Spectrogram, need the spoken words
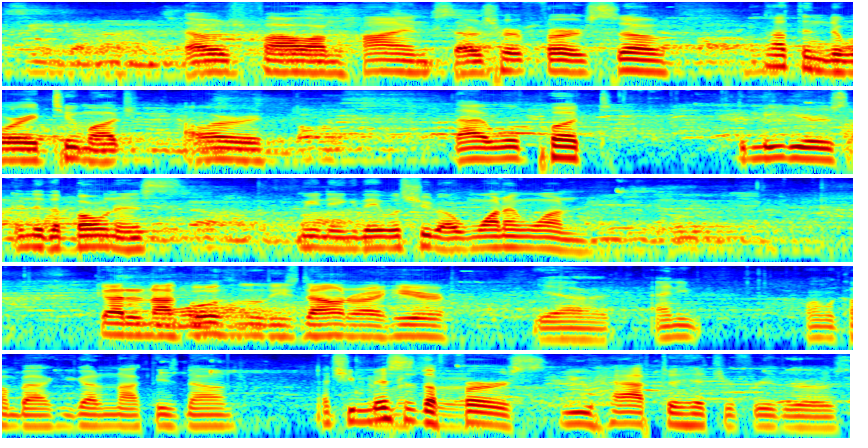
Sandra Hines. that was foul on Hines. That was her first, so nothing to worry too much. However, that will put the Meteors into the bonus, meaning they will shoot a one and one. Got to knock both of these down right here. Yeah, any form of comeback, you got to knock these down. And she misses missed the it. first. You have to hit your free throws.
